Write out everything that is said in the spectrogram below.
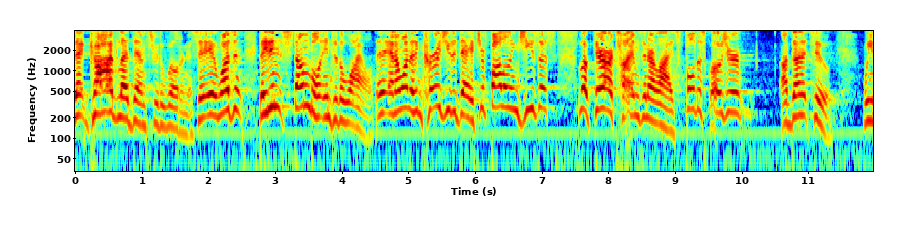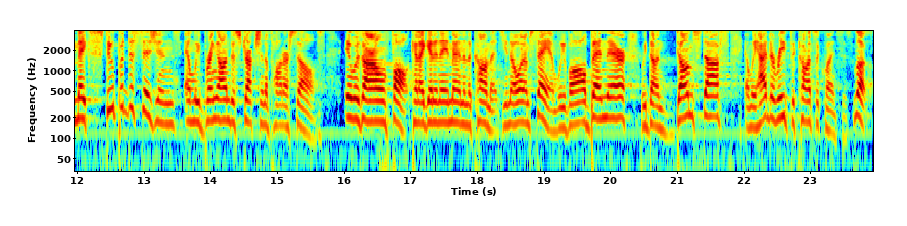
That God led them through the wilderness. It wasn't, they didn't stumble into the wild. And I want to encourage you today if you're following Jesus, look, there are times in our lives, full disclosure, I've done it too. We make stupid decisions and we bring on destruction upon ourselves it was our own fault. Can I get an amen in the comments? You know what I'm saying? We've all been there. We've done dumb stuff, and we had to reap the consequences. Look,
